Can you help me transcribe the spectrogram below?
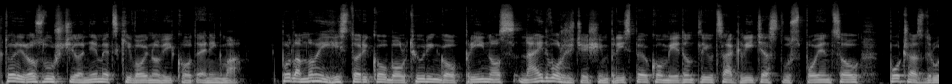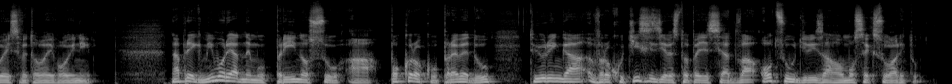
ktorý rozlúštil nemecký vojnový kód Enigma. Podľa mnohých historikov bol Turingov prínos najdôležitejším príspevkom jednotlivca k víťazstvu spojencov počas druhej svetovej vojny. Napriek mimoriadnemu prínosu a pokroku prevedu Turinga v roku 1952 odsúdili za homosexualitu.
